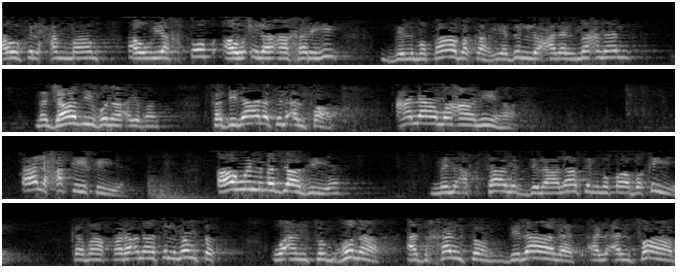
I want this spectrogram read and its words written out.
أو في الحمام أو يخطب أو إلى آخره بالمطابقة يدل على المعنى المجازي هنا أيضا فدلالة الألفاظ على معانيها الحقيقية أو المجازية من أقسام الدلالات المطابقية كما قرأنا في المنطق. وأنتم هنا أدخلتم دلالة الألفاظ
